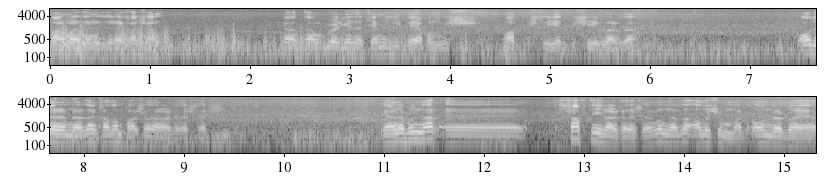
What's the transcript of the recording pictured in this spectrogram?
Marmara Denizi'ne kaçan ve hatta bu bölgede temizlik de yapılmış 60'lı 70'li yıllarda o dönemlerden kalan parçalar arkadaşlar. Yani bunlar e, saf değil arkadaşlar. Bunlarda alışım var. 14 ayar,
